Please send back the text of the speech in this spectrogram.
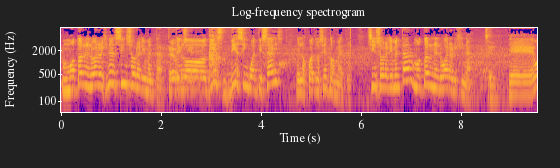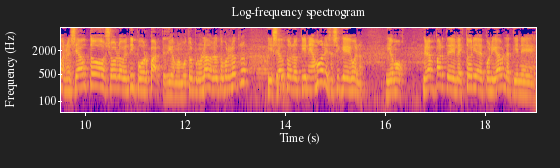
motor en el lugar original sin sobrealimentar. Creo que Tengo lo sigue 10 10.56 en los 400 metros. Sin sobrealimentar, motor en el lugar original. Sí. Eh, bueno, ese auto yo lo vendí por partes, digamos, el motor por un lado, el auto por el otro, y ese auto lo tiene Amores, así que bueno, digamos, gran parte de la historia de Poligab la tiene,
